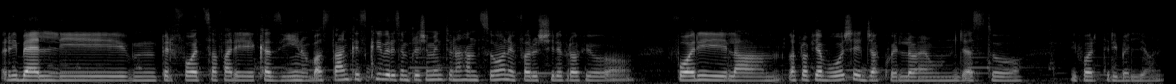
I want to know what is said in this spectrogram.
ribelli mm, per forza fare casino, basta anche scrivere semplicemente una canzone e far uscire proprio fuori la, la propria voce e già quello è un gesto di forte ribellione.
